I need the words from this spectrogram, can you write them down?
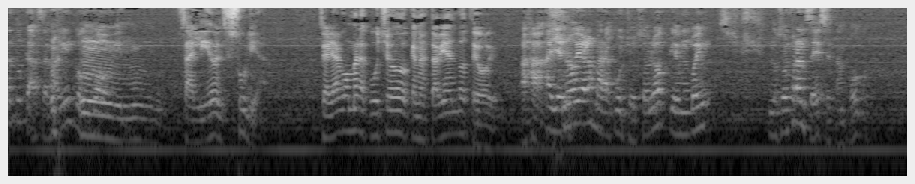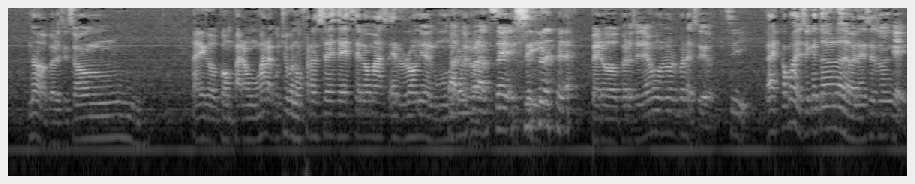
a tu casa, no alguien con COVID. Mm, salido del Zulia. Si hay algún maracucho que nos está viendo, te odio. Ajá. Ah, yo no odio a los maracuchos, solo que un buen. No son franceses tampoco. No, pero si son. Marico, compara un maracucho con un francés debe ser lo más erróneo del mundo. Para un pero, francés. Sí. Pero, pero se llama un honor parecido. sí. Es como decir que todos los de Valencia son gay.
